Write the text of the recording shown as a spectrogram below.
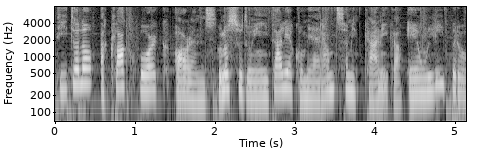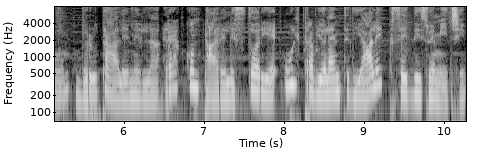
Titolo A Clockwork Orange, conosciuto conosciuto in Italia come Arancia Meccanica. È un libro brutale nel raccontare le storie ultraviolente di Alex e dei suoi amici,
